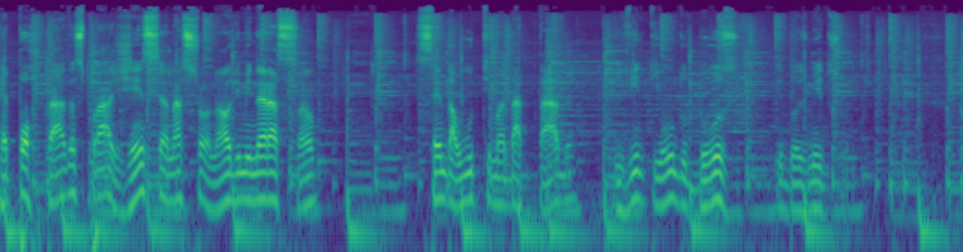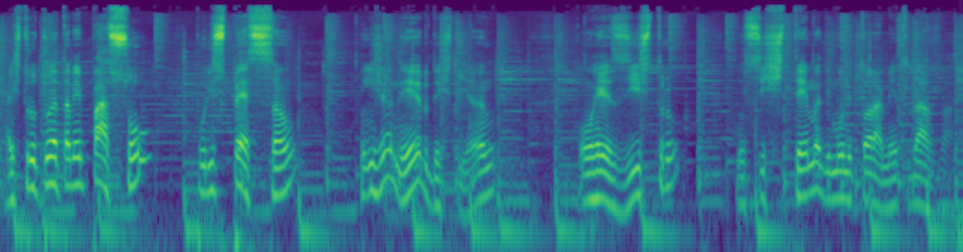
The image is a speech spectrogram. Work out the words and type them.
reportadas para a Agência Nacional de Mineração, sendo a última datada de 21 de 12 de 2018. A estrutura também passou por inspeção em janeiro deste ano com registro no sistema de monitoramento da Vale.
